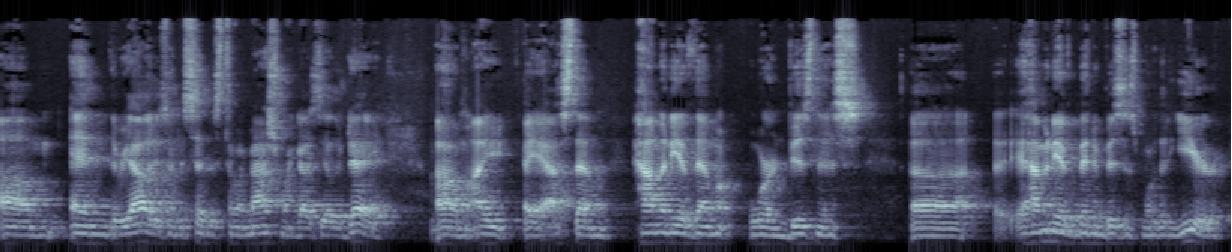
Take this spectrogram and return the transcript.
Um, and the reality is, and I said this to my mastermind guys the other day, um, I, I asked them how many of them were in business, uh, how many have been in business more than a year,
